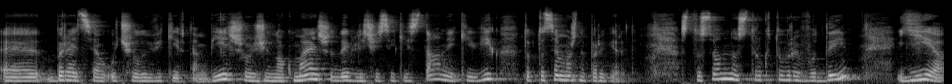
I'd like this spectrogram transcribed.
Е, Береться у чоловіків там більше, у жінок менше, дивлячись, який стан, який вік. Тобто, це можна перевірити. Стосовно структури води, є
